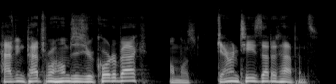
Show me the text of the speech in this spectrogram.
Having Patrick Mahomes as your quarterback almost guarantees that it happens.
